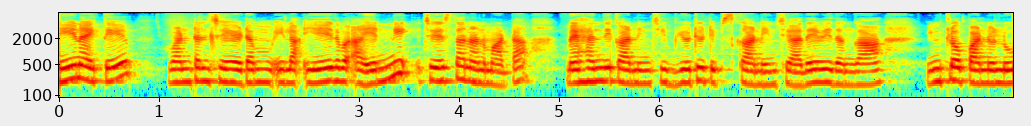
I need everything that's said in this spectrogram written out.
నేనైతే వంటలు చేయడం ఇలా ఏది అవన్నీ చేస్తానన్నమాట. మెహందీ కానించి బ్యూటీ టిప్స్ కానించి అదేవిధంగా ఇంట్లో పనులు.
